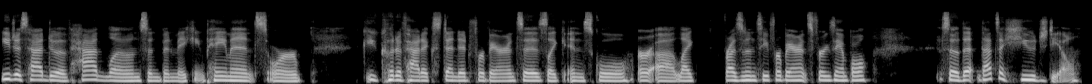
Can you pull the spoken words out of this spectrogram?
You just had to have had loans and been making payments, or you could have had extended forbearances like in school or uh, like residency forbearance, for example. So that that's a huge deal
